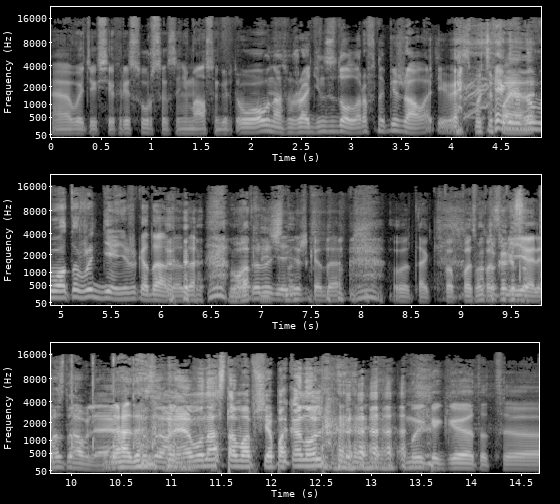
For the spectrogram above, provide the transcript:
э, в этих всех ресурсах занимался. Он говорит, о, у нас уже 11 долларов набежало. Типа. Spotify, Я говорю, да? ну вот уже денежка, да, да, да. Ну, Вот уже денежка, да. Вот так по- пос- только, как говорится, посмеялись. поздравляем. Да, да. Поздравляем. У нас там вообще пока ноль. Мы как этот, э,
